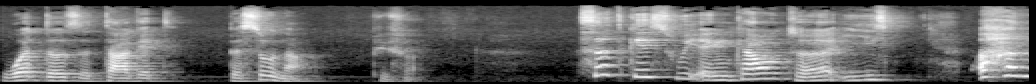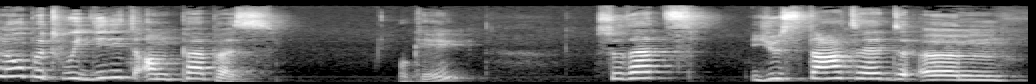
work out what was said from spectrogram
what does the target persona prefer. Third case we encounter is, ah no, but we did it on purpose. Okay, so that's you started. Um,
